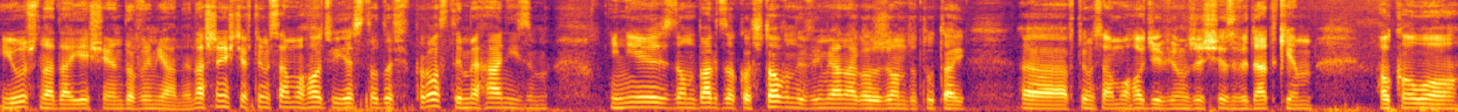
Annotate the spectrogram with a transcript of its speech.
już nadaje się do wymiany. Na szczęście w tym samochodzie jest to dość prosty mechanizm i nie jest on bardzo kosztowny. Wymiana rozrządu tutaj e, w tym samochodzie wiąże się z wydatkiem około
